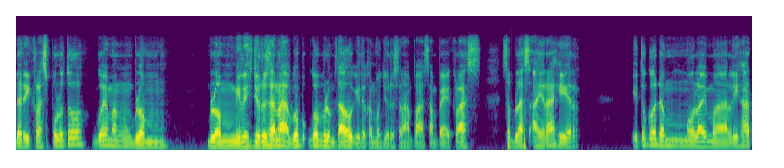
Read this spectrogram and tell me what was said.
dari kelas 10 tuh gue emang belum belum milih jurusan lah. Gue gue belum tahu gitu kan mau jurusan apa. Sampai kelas 11 akhir-akhir itu gue udah mulai melihat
